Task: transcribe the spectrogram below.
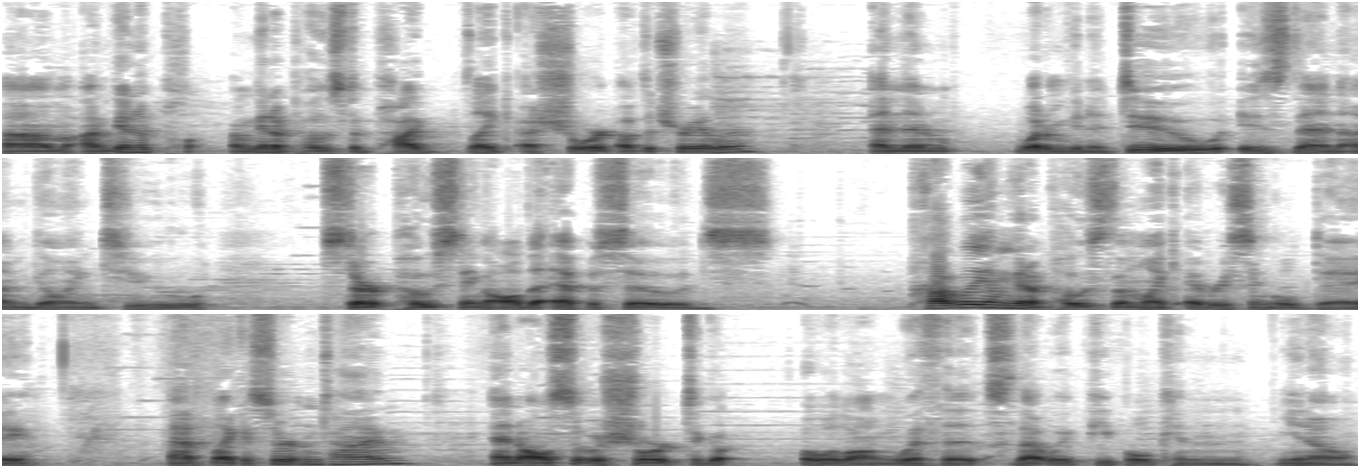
Um, I'm gonna pl- I'm gonna post a pod like a short of the trailer, and then what I'm gonna do is then I'm going to start posting all the episodes probably I'm gonna post them like every single day at like a certain time, and also a short to go, go along with it, so that way people can you know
